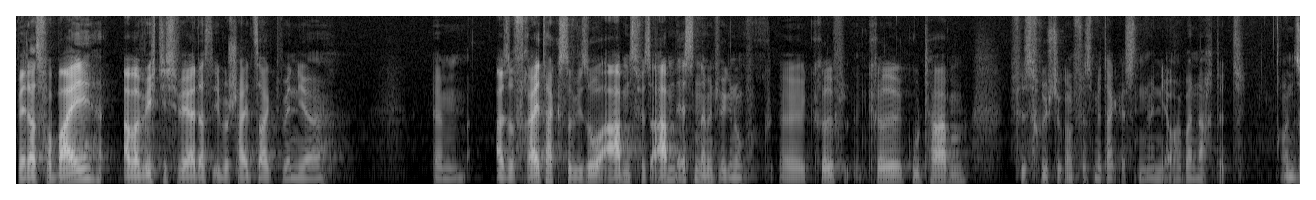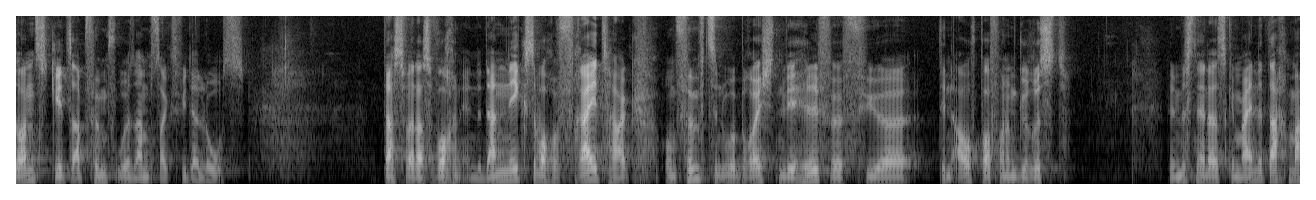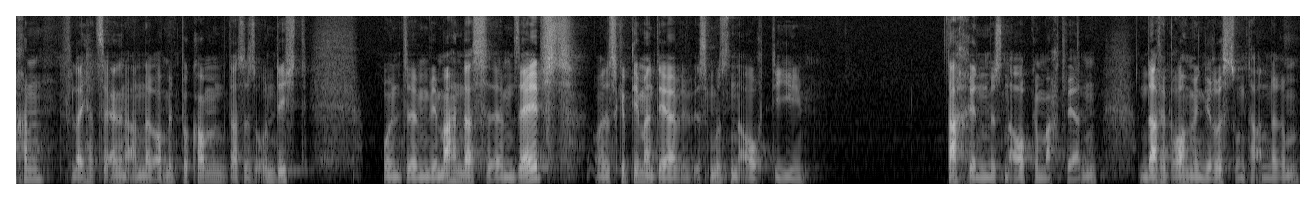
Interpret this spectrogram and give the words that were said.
wäre das vorbei. Aber wichtig wäre, dass ihr Bescheid sagt, wenn ihr, ähm, also freitags sowieso abends fürs Abendessen, damit wir genug äh, Grill, Grillgut haben, fürs Frühstück und fürs Mittagessen, wenn ihr auch übernachtet. Und sonst geht es ab 5 Uhr samstags wieder los. Das war das Wochenende. Dann nächste Woche Freitag um 15 Uhr bräuchten wir Hilfe für den Aufbau von einem Gerüst. Wir müssen ja das Gemeindedach machen. Vielleicht hat es der eine oder andere auch mitbekommen. Das ist undicht. Und ähm, wir machen das ähm, selbst. Und es gibt jemanden, der, es müssen auch die Dachrinnen müssen auch gemacht werden. Und dafür brauchen wir ein Gerüst unter anderem.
